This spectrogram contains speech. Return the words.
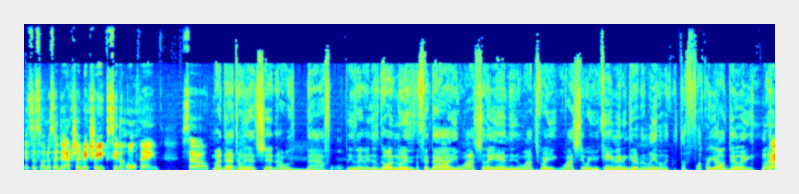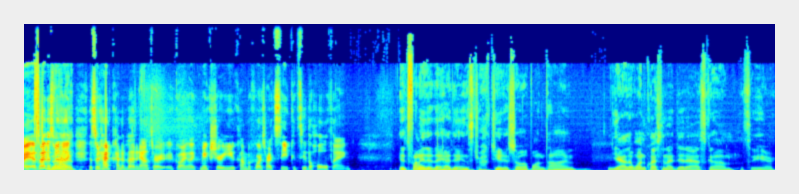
it's this one said to actually make sure you see the whole thing so My dad told me that shit, and I was baffled. He's like, "We just go in movies and sit down, you watch to the end, and watch where you watch to where you came in, and get up and leave." I'm like, "What the fuck were y'all doing?" Like, right that's why this no one had, like, this one had kind of that announcer going like make sure you come before it starts so you could see the whole thing it's funny that they had to instruct you to show up on time. Yeah, the one question I did ask, um, let's see here.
